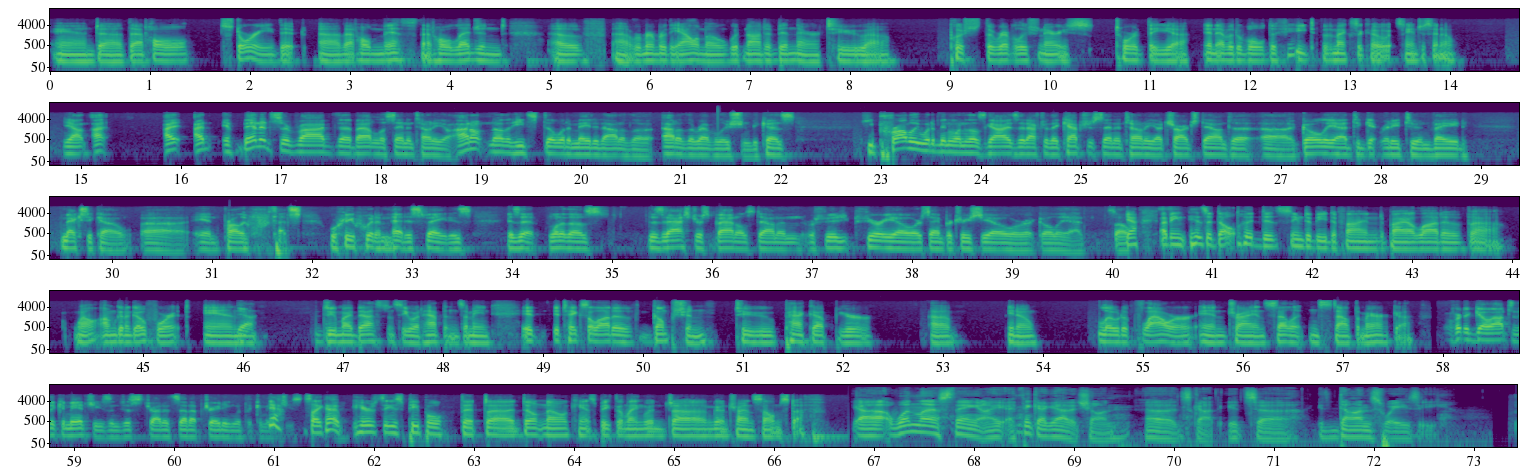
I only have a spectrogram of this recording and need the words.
and uh, that whole story, that uh, that whole myth, that whole legend of uh, remember the Alamo would not have been there to uh, push the revolutionaries toward the uh, inevitable defeat of Mexico at San Jacinto. Yeah, I, I, I, if Ben had survived the Battle of San Antonio, I don't know that he still would have made it out of the out of the revolution because he probably would have been one of those guys that after they captured San Antonio, charged down to uh, Goliad to get ready to invade Mexico, uh, and probably that's where he would have met his fate. Is is at one of those disastrous battles down in Refugio or San Patricio or at Goliad. So Yeah, I mean, his adulthood did seem to be defined by a lot of, uh, well, I'm going to go for it and Yeah. do my best and see what happens. I mean, it, it takes a lot of gumption to pack up your, uh, you know, load of flour and try and sell it in South America. Or to go out to the Comanches and just try to set up trading with the Comanches. Yeah, Comanches. it's like, hey, here's these people that uh, don't know, can't speak the language. Uh, I'm going to try and sell them stuff. Uh, one last thing, I, I think I got it, Sean uh, Scott. It's uh, it's Don Swayze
